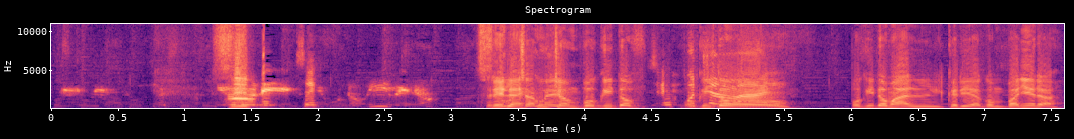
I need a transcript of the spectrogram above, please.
de las que uno vive, ¿no? Se, la escucha escucha medio- un poquito, poquito, mal. poquito mal, querida compañera.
